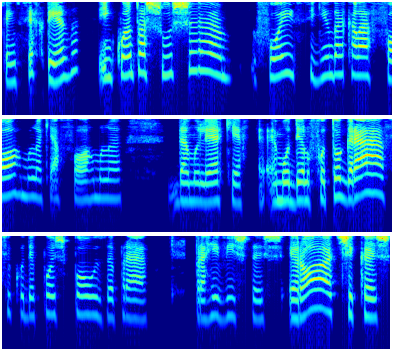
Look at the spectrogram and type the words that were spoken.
tenho certeza, enquanto a Xuxa foi seguindo aquela fórmula, que é a fórmula da mulher que é, é modelo fotográfico, depois pousa para revistas eróticas,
